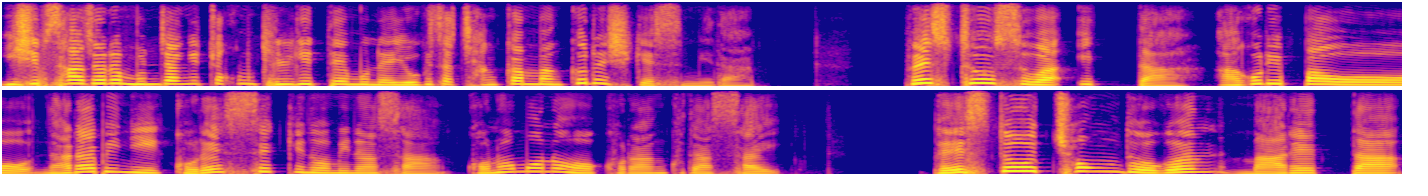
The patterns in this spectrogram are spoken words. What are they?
24절의 문장이 조금 길기 때문에 여기서 잠깐만 끊으시겠습니다. 페스투스와 있다. 아고리빠오 나라비니 고레세키 노미나상 고노모노 고란 쿠다사이. 베스토 총독은 말했다.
